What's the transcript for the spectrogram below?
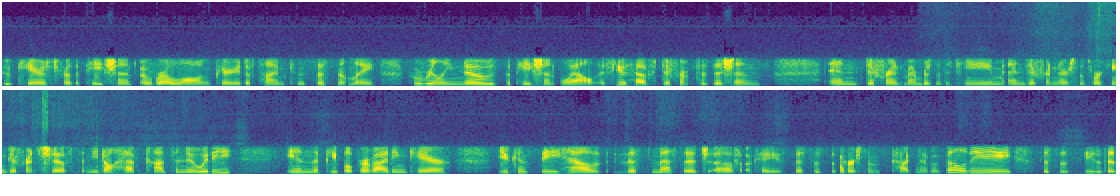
who cares for the patient over a long period of time consistently who really knows the patient well. If you have different physicians and different members of the team and different nurses working different shifts and you don't have continuity in the people providing care, you can see how this message of okay, this is the person's cognitive ability, this is these are the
